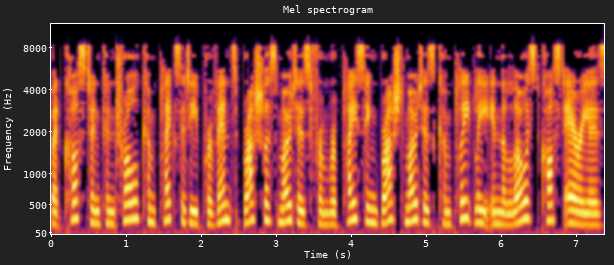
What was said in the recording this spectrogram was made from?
but cost and control complexity prevents brushless motors from replacing brushed motors completely in the lowest cost areas.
